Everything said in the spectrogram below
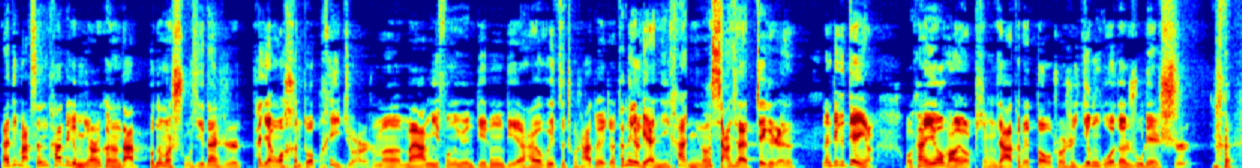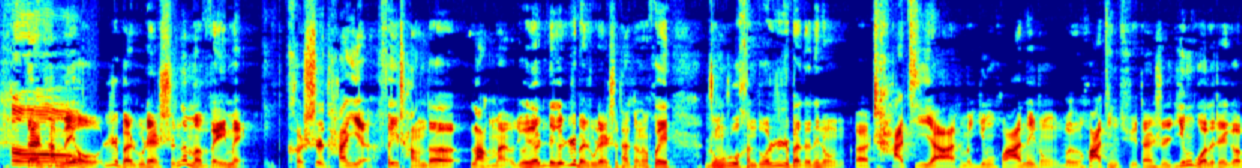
艾迪·马森，他这个名儿可能大家不那么熟悉，但是他演过很多配角，什么《迈阿密风云》《碟中谍》，还有《V 字仇杀队》，就他那个脸，你一看你能想起来这个人。那这个电影，我看也有网友评价特别逗，说是英国的入殓师，但是他没有日本入殓师那么唯美，可是它也非常的浪漫。我觉得那个日本入殓师，他可能会融入很多日本的那种呃侘寂啊、什么樱花那种文化进去，但是英国的这个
